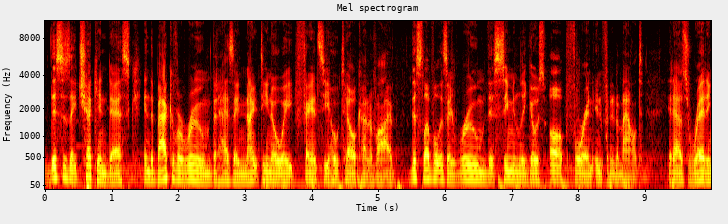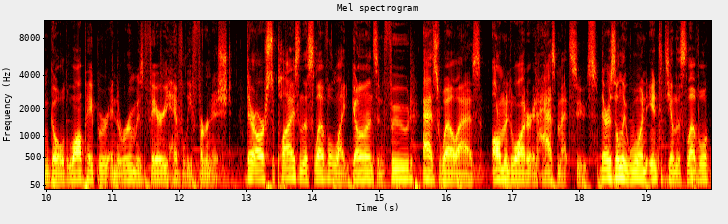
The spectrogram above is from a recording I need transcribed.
This is a check-in desk in the back of a room that has a 1908 fancy hotel kind of vibe. This level is a room that seemingly goes up for an infinite amount. It has red and gold wallpaper and the room is very heavily furnished. There are supplies in this level like guns and food, as well as almond water and hazmat suits. There is only one entity on this level,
